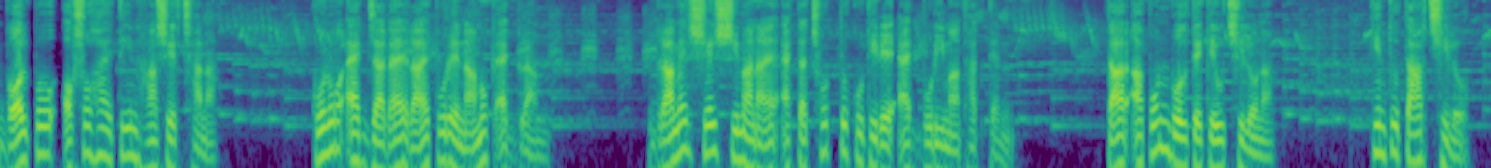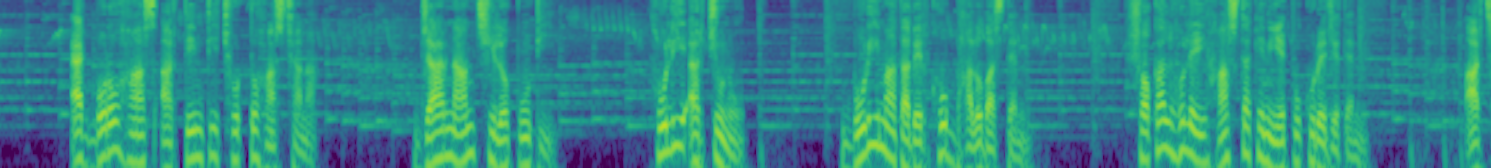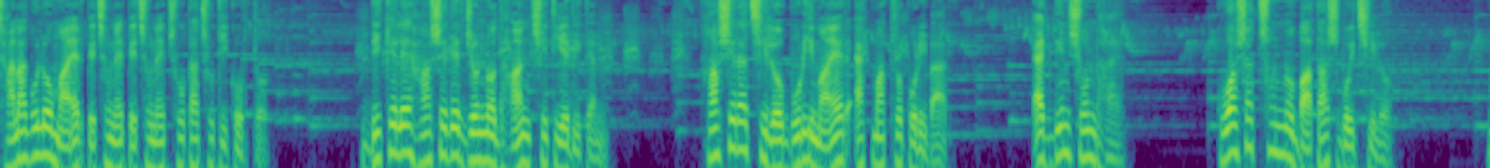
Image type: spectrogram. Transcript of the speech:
গল্প অসহায় তিন হাঁসের ছানা। কোনো এক জায়গায় রায়পুরে নামক এক গ্রাম। গ্রামের শেষ সীমানায় একটা ছোট্ট কুটিরে এক বুড়ি মা থাকতেন। তার আপন বলতে কেউ ছিল না। কিন্তু তার ছিল। এক বড় হাঁস আর তিনটি ছোট্ট হাঁসছানা যার নাম ছিল পুঁটি, ফুলি আর চুনু। বুড়ি মা তাদের খুব ভালোবাসতেন। সকাল হলেই হাঁসটাকে নিয়ে পুকুরে যেতেন। আর ছানাগুলো মায়ের পেছনে পেছনে ছোটাছুটি করত। বিকেলে হাঁসেদের জন্য ধান ছিটিয়ে দিতেন। হাঁসেরা ছিল বুড়ি মায়ের একমাত্র পরিবার। একদিন সন্ধ্যায় কুয়াশাচ্ছন্ন বাতাস বইছিল।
